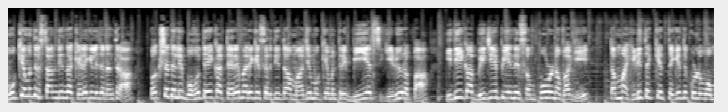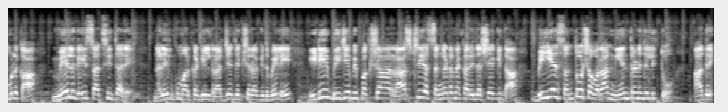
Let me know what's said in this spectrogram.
ಮುಖ್ಯಮಂತ್ರಿ ಸ್ಥಾನದಿಂದ ಕೆಳಗಿಳಿದ ನಂತರ ಪಕ್ಷದಲ್ಲಿ ಬಹುತೇಕ ತೆರೆಮರೆಗೆ ಸರಿದಿದ್ದ ಮಾಜಿ ಮುಖ್ಯಮಂತ್ರಿ ಬಿಎಸ್ ಯಡಿಯೂರಪ್ಪ ಇದೀಗ ಬಿಜೆಪಿಯನ್ನೇ ಸಂಪೂರ್ಣವಾಗಿ ತಮ್ಮ ಹಿಡಿತಕ್ಕೆ ತೆಗೆದುಕೊಳ್ಳುವ ಮೂಲಕ ಮೇಲುಗೈ ಸಾಧಿಸಿದ್ದಾರೆ. ನಳಿನ್ ಕುಮಾರ್ ಕಟೀಲ್ ರಾಜ್ಯಾಧ್ಯಕ್ಷರಾಗಿದ್ದ ವೇಳೆ ಇಡೀ ಬಿಜೆಪಿ ಪಕ್ಷ ರಾಷ್ಟ್ರೀಯ ಸಂಘಟನಾ ಕಾರ್ಯದರ್ಶಿಯಾಗಿದ್ದ ಬಿಎಲ್ ಸಂತೋಷ್ ಅವರ ನಿಯಂತ್ರಣದಲ್ಲಿತ್ತು. ಆದರೆ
